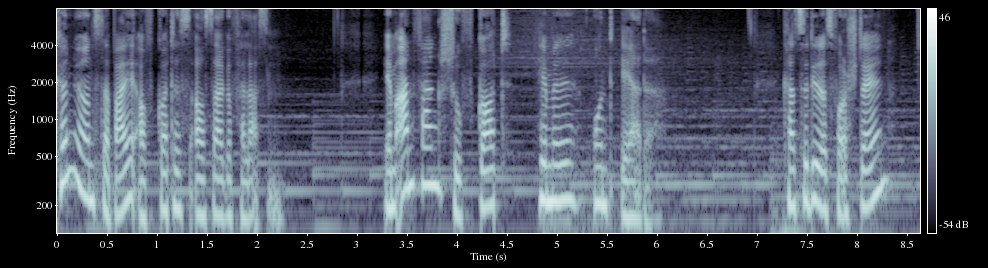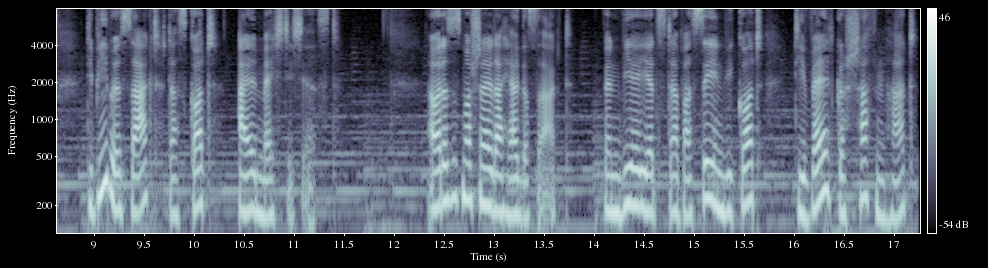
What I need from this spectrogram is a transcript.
können wir uns dabei auf Gottes Aussage verlassen. Im Anfang schuf Gott Himmel und Erde. Kannst du dir das vorstellen? Die Bibel sagt, dass Gott allmächtig ist. Aber das ist mal schnell dahergesagt. Wenn wir jetzt aber sehen, wie Gott die Welt geschaffen hat,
